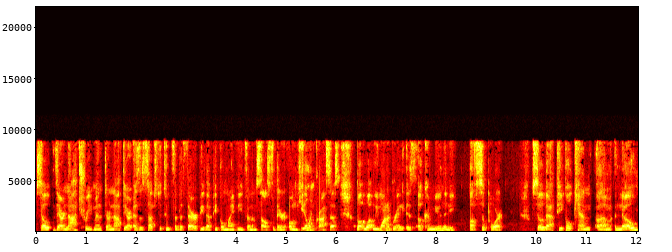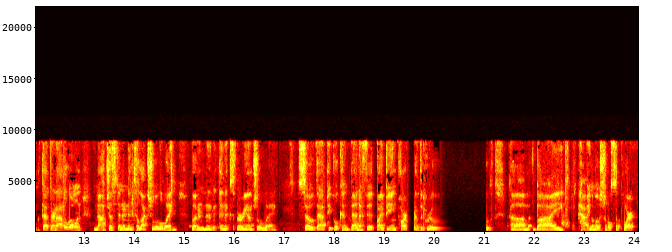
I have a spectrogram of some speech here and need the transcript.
So they're not treatment. They're not there as a substitute for the therapy that people might need for themselves for their own healing process. But what we want to bring is a community of support so that people can um, know that they're not alone, not just in an intellectual way, but in an, an experiential way. So that people can benefit by being part of the group um, by having emotional support,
